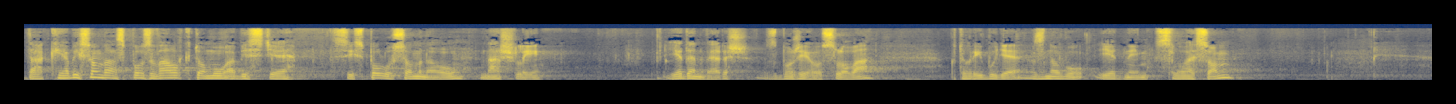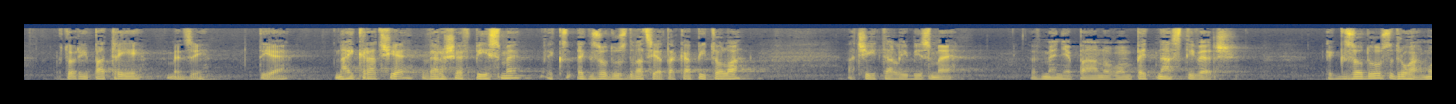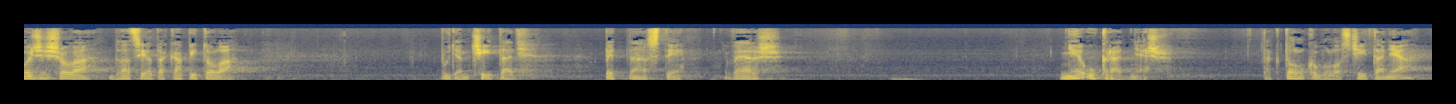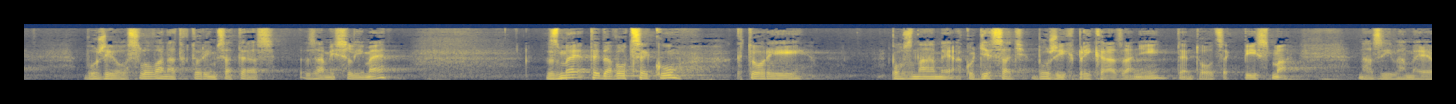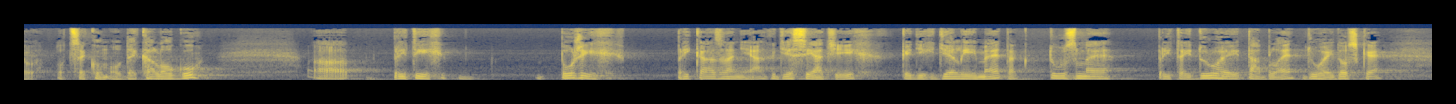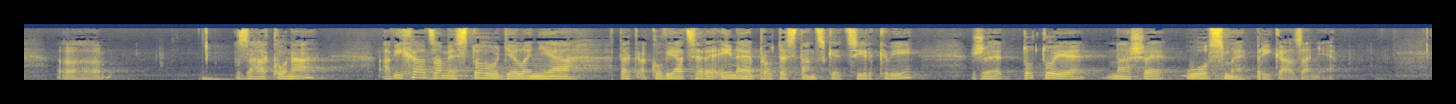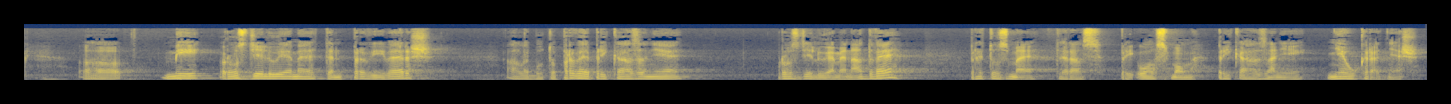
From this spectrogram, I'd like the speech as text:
Tak ja by som vás pozval k tomu, aby ste si spolu so mnou našli jeden verš z Božieho slova, ktorý bude znovu jedným slovesom, ktorý patrí medzi tie najkratšie verše v písme, Exodus 20. kapitola, a čítali by sme v mene pánovom 15. verš. Exodus, 2. Mojžišova, 20. kapitola. Budem čítať 15. verš. Neukradneš. Tak toľko bolo sčítania Božieho slova, nad ktorým sa teraz zamyslíme. Sme teda v oceku, ktorý poznáme ako 10 Božích prikázaní, tento ocek písma nazývame odsekom o dekalógu. A pri tých božích prikázaniach, desiatich, keď ich delíme, tak tu sme pri tej druhej table, druhej doske e, zákona a vychádzame z toho delenia tak ako viaceré iné protestantské cirkvy, že toto je naše 8. prikázanie. My rozdeľujeme ten prvý verš, alebo to prvé prikázanie rozdeľujeme na dve, preto sme teraz pri 8. prikázaní neukradneš.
